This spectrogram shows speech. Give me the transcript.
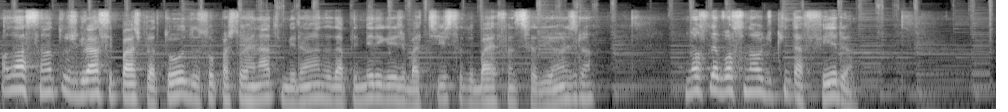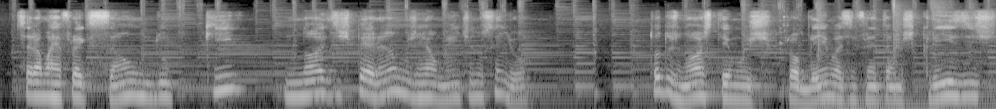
Olá, Santos, graça e paz para todos. Eu sou o pastor Renato Miranda, da Primeira Igreja Batista do bairro Francisco de Ângela. Nosso devocional de quinta-feira será uma reflexão do que nós esperamos realmente no Senhor. Todos nós temos problemas, enfrentamos crises,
